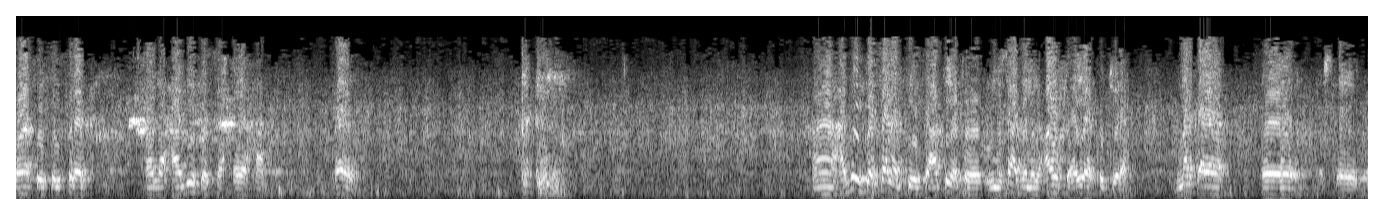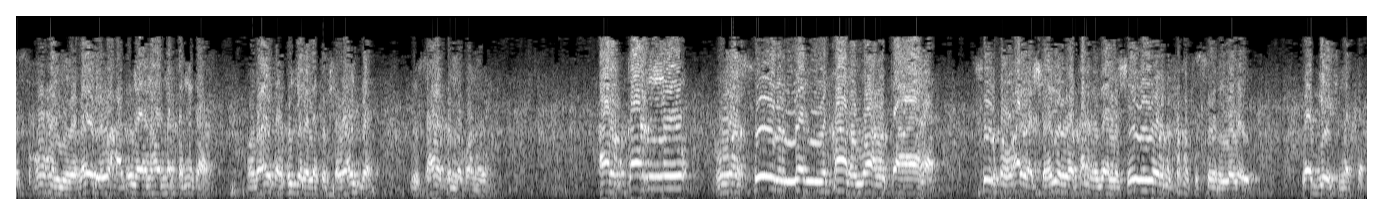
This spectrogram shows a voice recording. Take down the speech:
wa fi silsila الأxaadiiث الصaحيixa xadiidka sanadkiisa cطية بn sعd بn cawf ayaa ku jira marka صaxiixan ligayri waxaad u leenahay marka ninkaas oo daciifaa ku jira laakiin shawaahidda uu saxiix ku noqonaya. Alqarnu huwa suur اladii qaala allahu tacaala suurka uu alla sheegay waa qarnigaa la sheegayo oo nafaqa fi suuri laleey waa gees marka.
